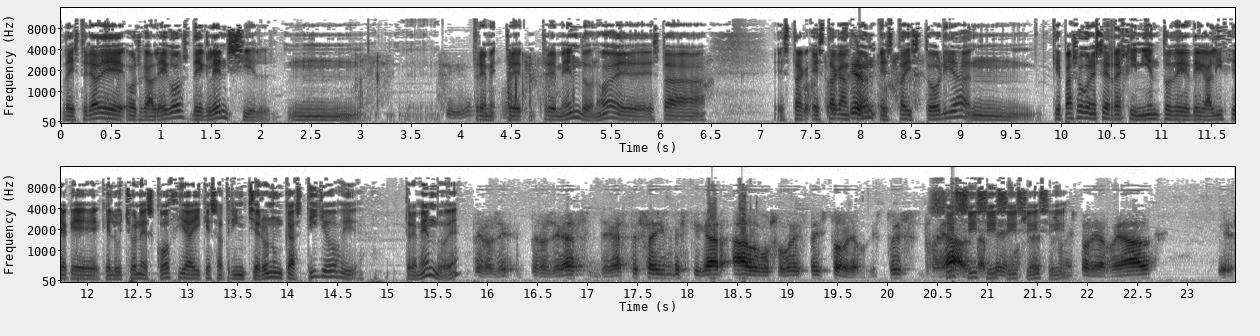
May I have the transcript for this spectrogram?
la historia de os galegos de Glenshiel. Mm, Sí. trem- tre- tremendo, ¿no? Eh, esta, esta, esta canción, 300. esta historia, mm, ¿qué pasó con ese regimiento de, de Galicia que, que luchó en Escocia y que se atrincheró en un castillo? Tremendo, ¿eh? Pero, pero llegas, llegaste a investigar algo sobre esta historia, porque esto es real. sí, sí, sí, o sea, sí, sí. Es una historia real, es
